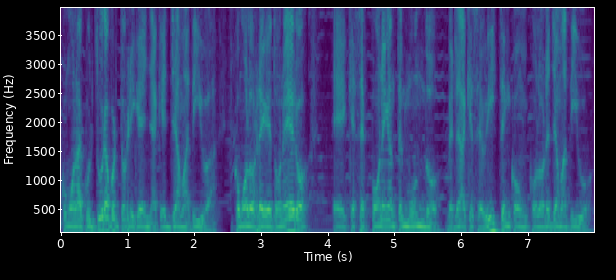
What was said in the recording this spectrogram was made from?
como la cultura puertorriqueña, que es llamativa, como los reggaetoneros eh, que se exponen ante el mundo, ¿verdad? Que se visten con colores llamativos.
